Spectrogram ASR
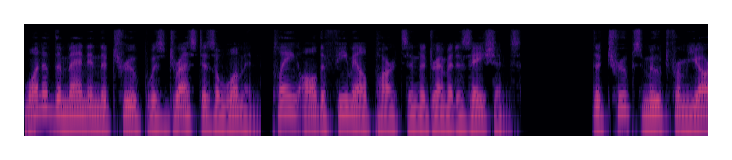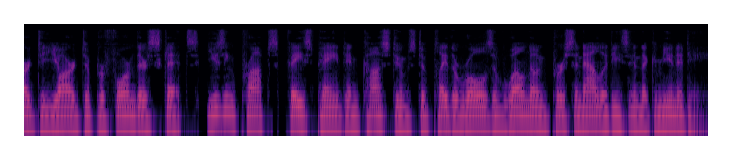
One of the men in the troupe was dressed as a woman, playing all the female parts in the dramatizations. The troupes moved from yard to yard to perform their skits, using props, face paint and costumes to play the roles of well-known personalities in the community.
